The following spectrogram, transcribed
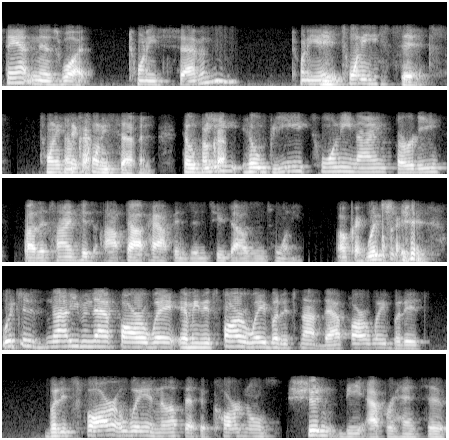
Stanton is what 27, 28, 26, 26, okay. 27. He'll be okay. he'll be 29, 30 by the time his opt out happens in 2020. Okay. Which okay. which is not even that far away. I mean, it's far away, but it's not that far away. But it's but it's far away enough that the Cardinals shouldn't be apprehensive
